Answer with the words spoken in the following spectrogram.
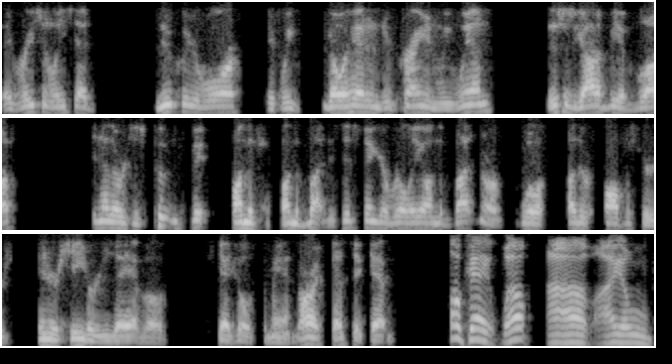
they've recently said nuclear war. If we go ahead into Ukraine and we win, this has got to be a bluff. In other words, is Putin on the on the button? Is his finger really on the button, or will other officers intercede, or do they have a schedule of command? All right, that's it, Captain. Okay, well, uh, I'll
